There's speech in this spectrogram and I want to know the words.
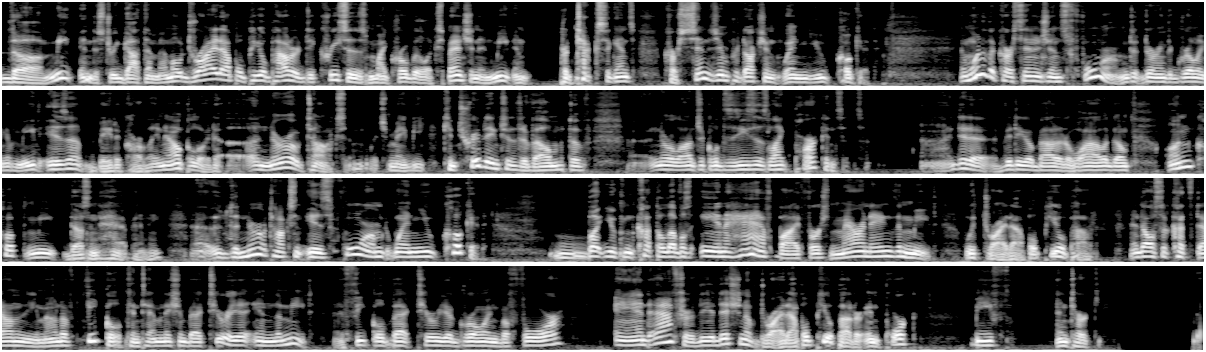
The meat industry got the memo. Dried apple peel powder decreases microbial expansion in meat and protects against carcinogen production when you cook it. And one of the carcinogens formed during the grilling of meat is a beta-carboline alkaloid, a neurotoxin, which may be contributing to the development of uh, neurological diseases like Parkinson's. I did a video about it a while ago. Uncooked meat doesn't have any. Uh, the neurotoxin is formed when you cook it, but you can cut the levels in half by first marinating the meat with dried apple peel powder and also cuts down the amount of fecal contamination bacteria in the meat. Fecal bacteria growing before and after the addition of dried apple peel powder in pork, beef, and turkey.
